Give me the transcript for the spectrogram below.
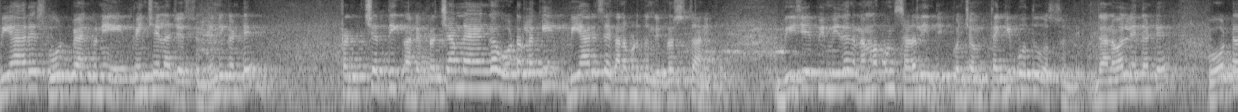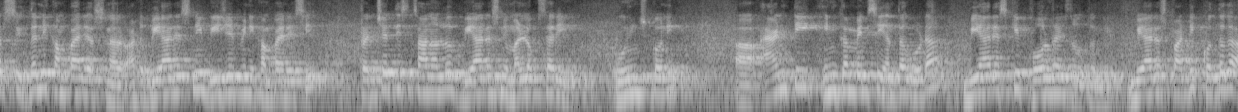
బీఆర్ఎస్ ఓట్ బ్యాంకుని పెంచేలా చేస్తుంది. ఎందుకంటే ప్రత్యర్థి అంటే ప్రత్యామ్నాయంగా ఓటర్లకి బీఆర్ఎస్ఏ కనపడుతుంది ప్రస్తుతానికి. బీజేపీ మీద నమ్మకం సడలింది కొంచెం తగ్గిపోతూ వస్తుంది. దానివల్ల ఏంటంటే ఓటర్స్ ఇద్దరిని కంపేర్ చేస్తున్నారు. అటు బీఆర్ఎస్ని బీజేపీని కంపేర్ చేసి ప్రత్యర్థి స్థానంలో బీఆర్ఎస్ని మళ్ళీ ఒకసారి ఊహించుకొని యాంటీ ఇన్కంబెన్సీ అంతా కూడా బీఆర్ఎస్కి పోలరైజ్ అవుతుంది. బీఆర్ఎస్ పార్టీ కొత్తగా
